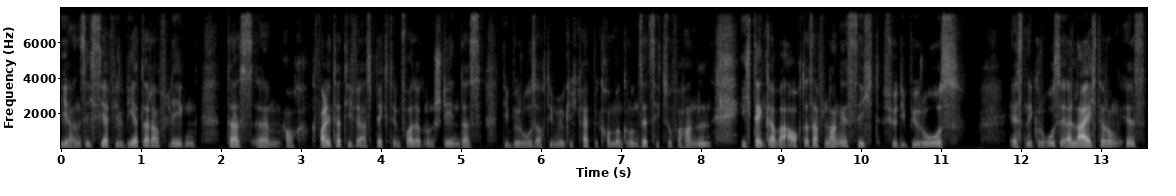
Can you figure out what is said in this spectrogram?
die an sich sehr viel Wert darauf legen, dass ähm, auch qualitative Aspekte im Vordergrund stehen, dass die Büros auch die Möglichkeit bekommen, grundsätzlich zu verhandeln. Ich denke aber auch, dass auf lange Sicht für die Büros es eine große Erleichterung ist,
